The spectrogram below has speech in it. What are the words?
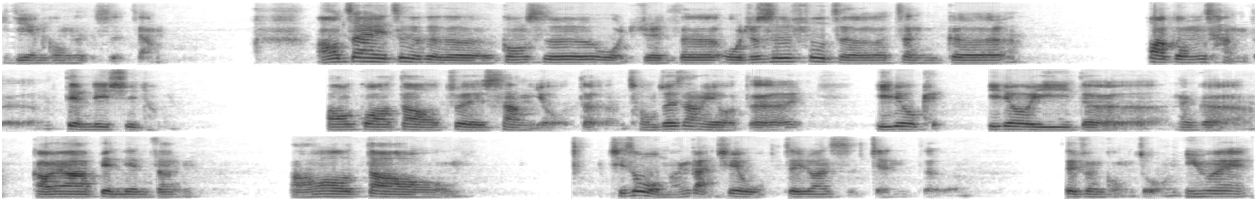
EDM 工程师这样，然后在这个公司，我觉得我就是负责整个化工厂的电力系统，包括到最上游的，从最上游的一六 K 一六一的那个高压变电站，然后到，其实我蛮感谢我这段时间的这份工作，因为。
